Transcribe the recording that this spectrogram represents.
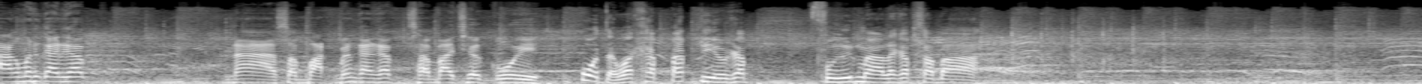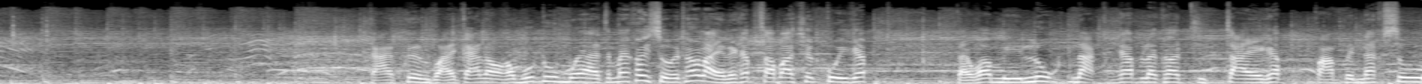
างเหมือนกันครับ หน้าสะบัดเหมือนกันครับซาบาเชอกุยโอ้แต่ว่าแค่แป๊บเดียวครับ ฟื้นมาแล้วครับซาบา การเคลื่อนไหวการออกอาวุธดูมวยอาจจะไม่ค่อยสวยเท่าไหร่นะครับซาบาเชกุยครับ แต่ว่ามีลูกหนักครับแล้วก็จิตใจครับความเป็นนักสู้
